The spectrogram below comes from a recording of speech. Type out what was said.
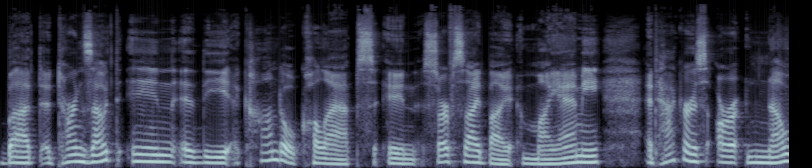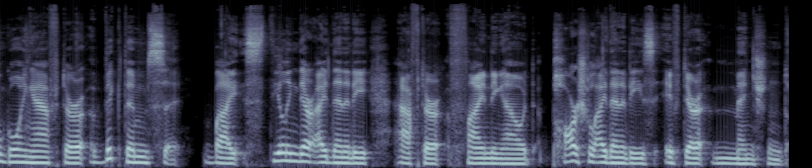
But it turns out in the condo collapse in Surfside by Miami, attackers are now going after victims by stealing their identity after finding out partial identities if they're mentioned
